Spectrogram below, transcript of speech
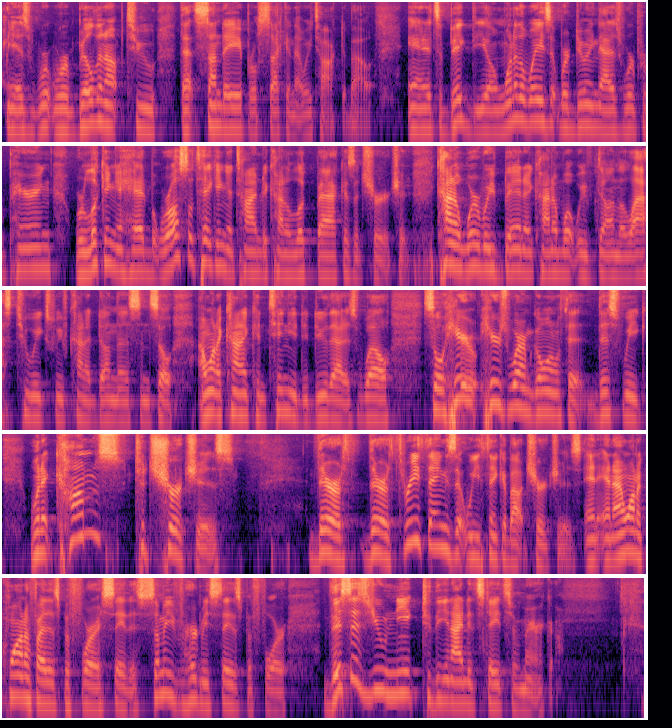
is we're, we're, building up to that Sunday, April 2nd that we talked about. And it's a big deal. And one of the ways that we're doing that is we're preparing, we're looking ahead, but we're also taking a time to kind of look back as a church at kind of where we've been and kind of what we've done. The last two weeks, we've kind of done this. And so I want to kind of continue to do that as well. So here, here's where I'm going with it this week. When it comes to churches, there are, there are three things that we think about churches. And, and I want to quantify this before I say this. Some of you have heard me say this before. This is unique to the United States of America.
